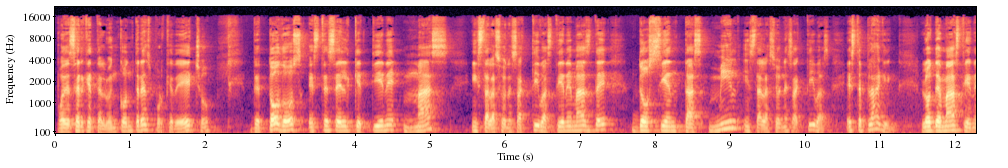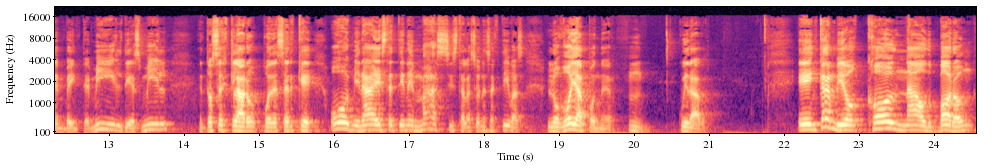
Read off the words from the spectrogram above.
puede ser que te lo encontres porque de hecho, de todos, este es el que tiene más instalaciones activas, tiene más de 200 mil instalaciones activas, este plugin. Los demás tienen 20 mil, 10 mil. Entonces, claro, puede ser que, oh, mira, este tiene más instalaciones activas, lo voy a poner. Hmm, cuidado. En cambio, Call Now Button,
